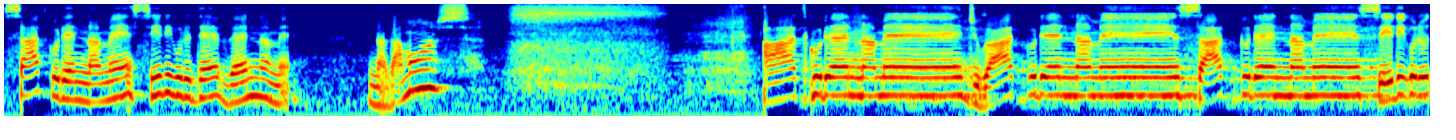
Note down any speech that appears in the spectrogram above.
Sat Gurenname, Siri Gurudev Venname. Inhalamos. ආත්ගුඩන්නමේ ජුගාත්ගුඩන්නමේ සත්ගුඩන්නමේ සිරිගුරුදේවන්නමේ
